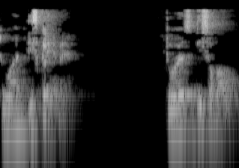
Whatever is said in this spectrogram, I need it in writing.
towards disclaimer, towards disavow.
